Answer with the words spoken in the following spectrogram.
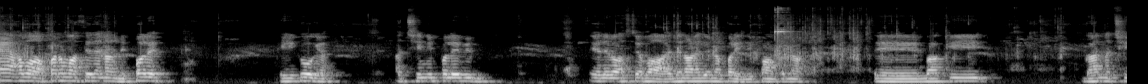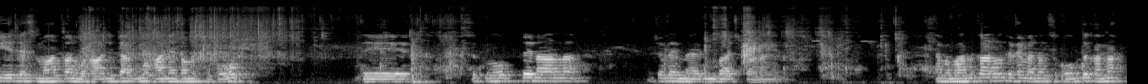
ਇਹ ਹਵਾ ਭਰਨ ਵਾਸਤੇ ਇਹਦੇ ਨਾਲ ਨਿੱਪਲ ਹੈ ਠੀਕ ਹੋ ਗਿਆ। ਅੱਛੀ ਨਿੱਪਲ ਇਹ ਵੀ ਇਹਦੇ ਵਾਸਤੇ ਹਵਾ ਇਹਦੇ ਨਾਲ ਇਹਦੇ ਨਾਲ ਭਰੀ ਦੀ ਪੰਪ ਨਾਲ। ਤੇ ਬਾਕੀ ਗਨ ਅੱਛੀ ਇਹਦੇ ਸਮਾਨ ਤੁਹਾਨੂੰ ਵਿਖਾ ਦਿੱਤਾ ਵਿਖਾਣੇ ਤੁਹਾਨੂੰ ਸਕੋਪ ਤੇ ਸਕੋਪ ਦੇ ਨਾਲ ਨਾ ਚਲੇ ਮੈਂ ਵੀ ਬਾਅਦ ਚ ਪਾ ਲਾਂਗੇ ਤਾਂ ਮੈਂ ਬੰਦ ਕਰ ਲਵਾਂ ਤੇ ਫਿਰ ਮੈਂ ਤੁਹਾਨੂੰ ਸਕੋਪ ਦਿਖਾਣਾ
